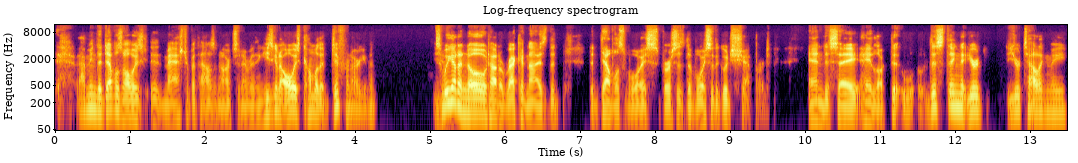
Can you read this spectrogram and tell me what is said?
I mean the devil's always eh, master of a thousand arts and everything. He's going to always come with a different argument. So Yeah. we got to know how to recognize the the devil's voice versus the voice of the good shepherd and to say, "Hey, look, th- this thing that you're you're telling me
